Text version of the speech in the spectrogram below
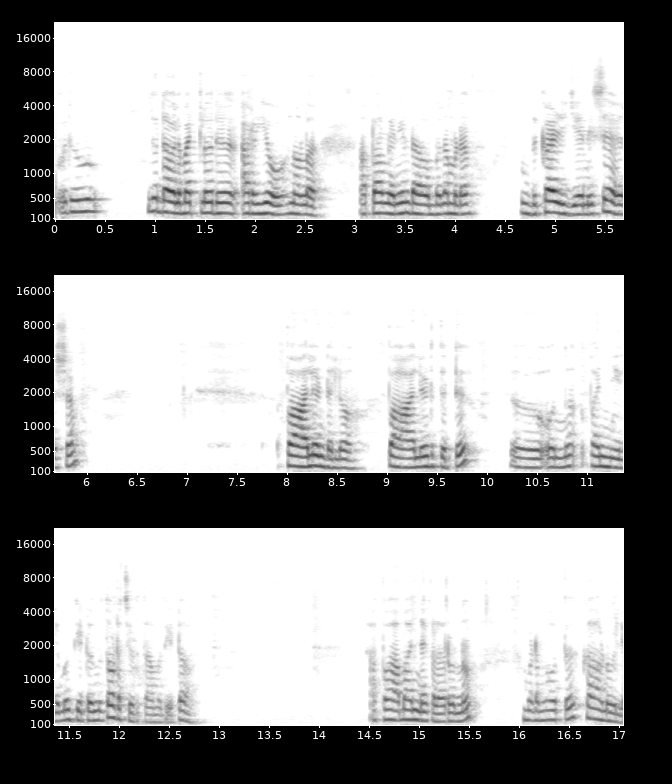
ഒരു- ഇതുണ്ടാവില്ല. മറ്റുള്ളവർ അറിയോ എന്നുള്ളത്. അപ്പോൾ അങ്ങനെ ഉണ്ടാകുമ്പോൾ നമ്മുടെ ഇത് കഴുകിയതിന് ശേഷം പാലുണ്ടല്ലോ. പാലെടുത്തിട്ട് ഒന്ന് പഞ്ഞിയിൽ മുക്കിയിട്ട് ഒന്ന് തുടച്ചെടുത്താൽ മതി കേട്ടോ അപ്പോൾ ആ മഞ്ഞ കളറൊന്നും നമ്മുടെ മുഖത്ത് കാണൂല.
